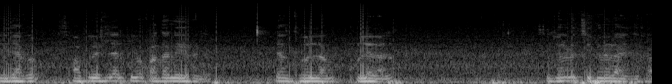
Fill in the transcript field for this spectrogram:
এই দেখো, সব মিশলার কোনো কথা নেই এখানে। ধরলাম, খুলে গেল। সেই জন্য চিকেনের রাইস দেখা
